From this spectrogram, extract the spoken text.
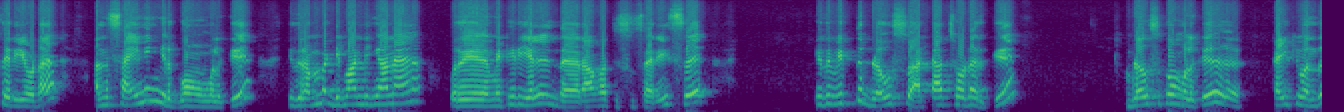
சேரீயோட அந்த சைனிங் இருக்கும் உங்களுக்கு. இது ரொம்ப டிமாண்டிங்கான ஒரு மெட்டீரியல் இந்த ராகா திசு சாரீஸ் இது வித் பிளவுஸ் அட்டாச்சோட இருக்கு. பிளவுஸுக்கும் உங்களுக்கு கைக்கு வந்து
